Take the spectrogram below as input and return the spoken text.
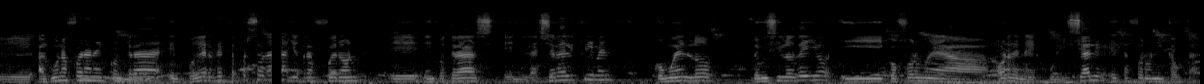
eh, algunas fueron encontradas en poder de estas personas y otras fueron eh, encontradas en la escena del crimen, como en los domicilios de ellos, y conforme a órdenes judiciales, estas fueron incautadas.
